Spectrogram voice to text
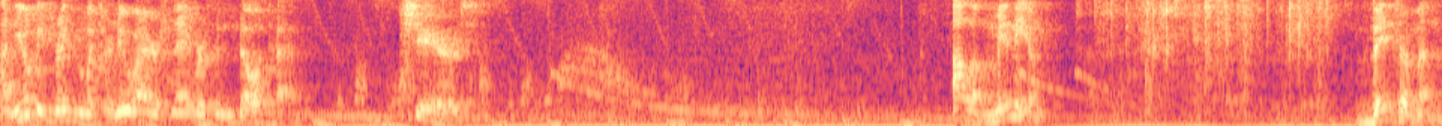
and you'll be drinking with your new Irish neighbours in no time. Cheers. Aluminium. Vitamin.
